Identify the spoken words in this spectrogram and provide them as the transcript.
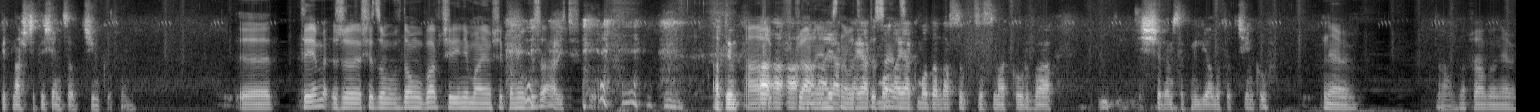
15 tysięcy odcinków? E, tym, że siedzą w domu babci i nie mają się komu wyżalić. A tym, A a, a, w jest jak, nawet a, jak, mo- a jak moda na sukces ma kurwa 700 milionów odcinków? Nie wiem, No. naprawdę nie wiem.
